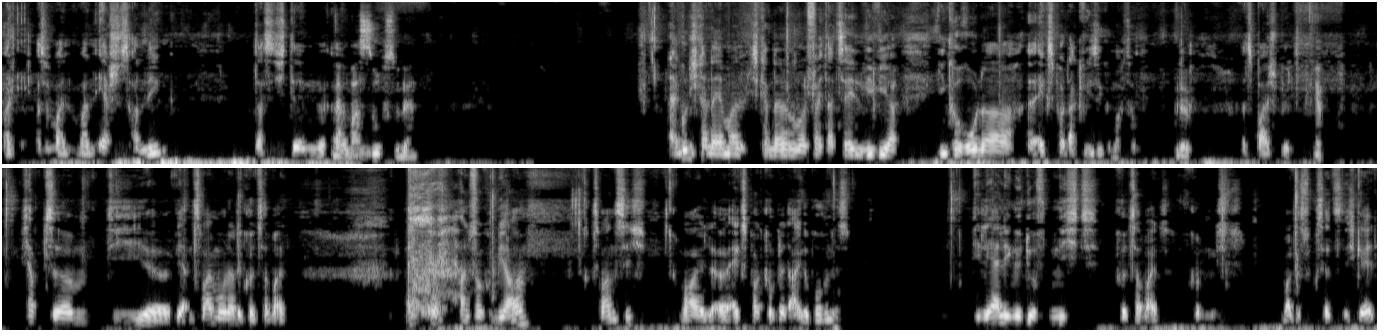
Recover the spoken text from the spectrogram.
mein also mein, mein erstes Anliegen, dass ich den. Ähm, was suchst du denn? Na gut, ich kann da ja mal, ich kann da mal vielleicht erzählen, wie wir in Corona äh, Exportakquise gemacht haben. Ja. Als Beispiel. Ja. Ich hab, ähm, die, äh, wir hatten zwei Monate Kurzarbeit. Anfang vom Jahr 20, weil äh, Export komplett eingebrochen ist. Die Lehrlinge durften nicht Kurzarbeit, konnten nicht, weil das Gesetz nicht geht.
